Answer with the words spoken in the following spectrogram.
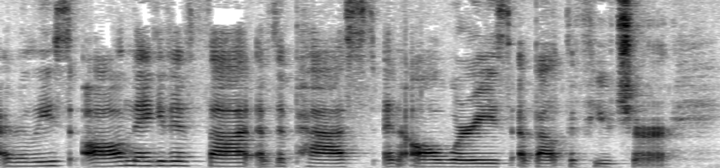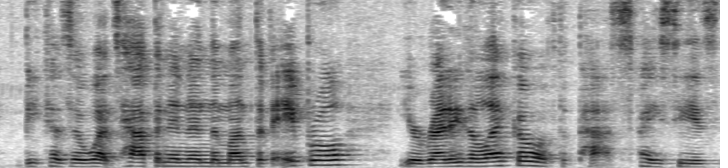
I release all negative thought of the past and all worries about the future. Because of what's happening in the month of April, you're ready to let go of the past, Pisces,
